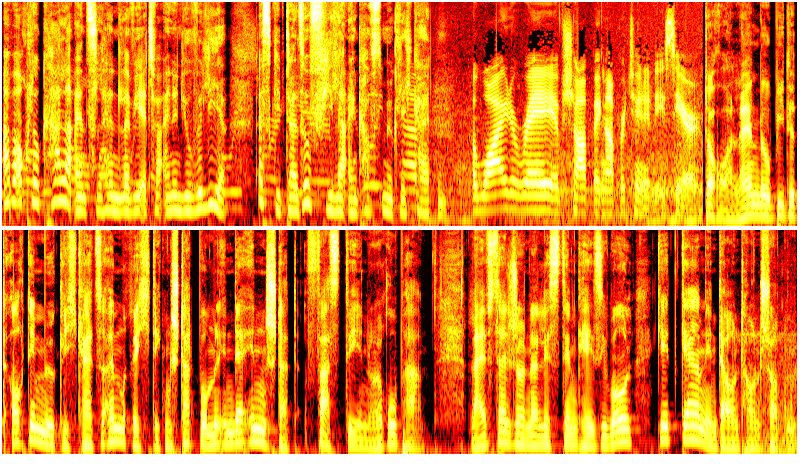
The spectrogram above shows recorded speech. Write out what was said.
aber auch lokale Einzelhändler wie etwa einen Juwelier. Es gibt also viele Einkaufsmöglichkeiten. Doch Orlando bietet auch die Möglichkeit zu einem richtigen Stadtbummel in der Innenstadt, fast wie in Europa. Lifestyle-Journalistin Casey Wall geht gern in Downtown shoppen.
